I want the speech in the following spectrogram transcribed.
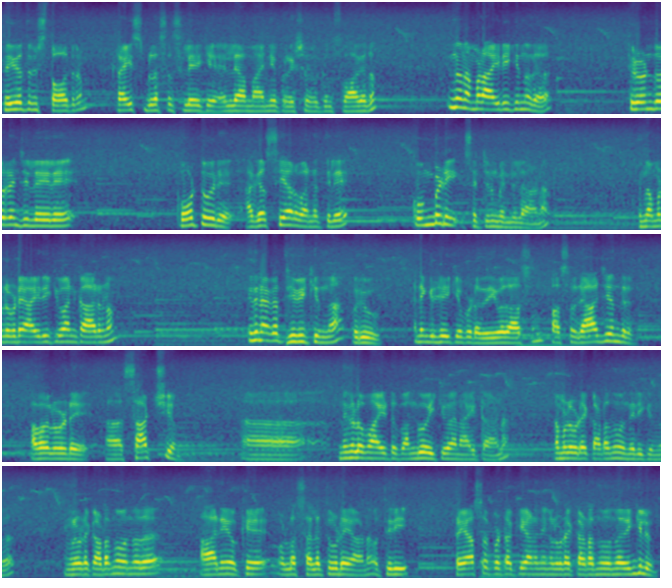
ദൈവത്തിന് സ്തോത്രം. ക്രൈസ്റ്റ് ബ്ലസ്സസിലേക്ക് എല്ലാ മാന്യ പ്രേക്ഷകർക്കും സ്വാഗതം. ഇന്ന് നമ്മളായിരിക്കുന്നത് തിരുവനന്തപുരം ജില്ലയിലെ കോട്ടൂര് അഗസ്യാർ വനത്തിലെ കൊമ്പിടി സെറ്റിൽമെന്റിലാണ് നമ്മളിവിടെ ആയിരിക്കുവാൻ കാരണം ഇതിനകത്ത് ജീവിക്കുന്ന ഒരു അനുഗ്രഹിക്കപ്പെട്ട ദൈവദാസൻ പാസ്റ്റർ രാജേന്ദ്രൻ അവളുടെ സാക്ഷ്യം നിങ്ങളുമായിട്ട് പങ്കുവയ്ക്കുവാനായിട്ടാണ് നമ്മളിവിടെ കടന്നു വന്നിരിക്കുന്നത്. നിങ്ങളിവിടെ കടന്നു വന്നത് ആനയൊക്കെ ഉള്ള സ്ഥലത്തൂടെയാണ് ഒത്തിരി പ്രയാസപ്പെട്ടൊക്കെയാണ് നിങ്ങളിവിടെ കടന്നു വന്നതെങ്കിലും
